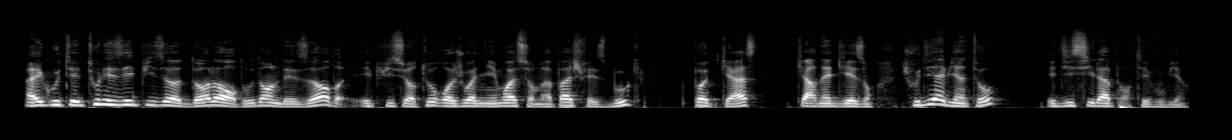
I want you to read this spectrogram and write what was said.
à écouter tous les épisodes dans l'ordre ou dans le désordre, et puis surtout rejoignez-moi sur ma page Facebook, podcast, carnet de liaison. Je vous dis à bientôt, et d'ici là, portez-vous bien.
